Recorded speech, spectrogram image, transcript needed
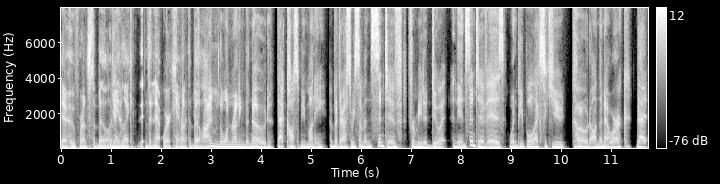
Yeah, who runs the bill? I yeah. mean, like the network can't run the bill. If I'm the one running the node. That costs me money, but there has to be some incentive for me to do it. And the incentive is when people execute code on the network that,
